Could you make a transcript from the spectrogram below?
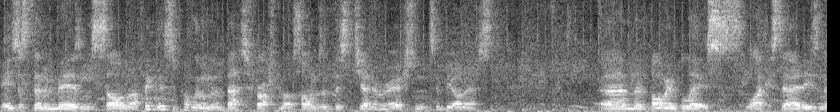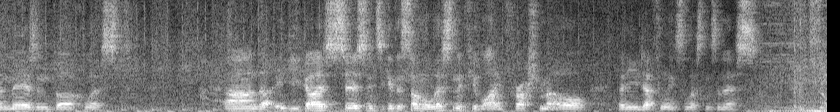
it's just an amazing song. I think this is probably one of the best thrash metal songs of this generation, to be honest. Um, and Bobby Blitz, like I said, he's an amazing vocalist. And uh, you guys seriously need to give this song a listen. If you like thrash metal, then you definitely need to listen to this. So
